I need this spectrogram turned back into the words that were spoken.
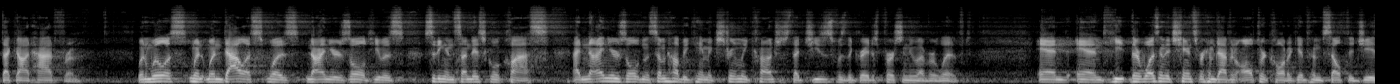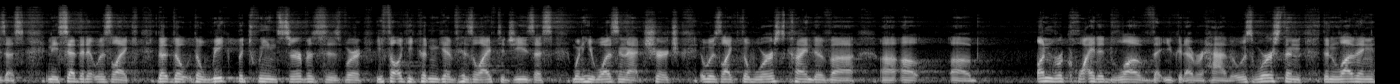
that God had for him. When, Willis, when, when Dallas was nine years old, he was sitting in Sunday school class at nine years old and somehow became extremely conscious that Jesus was the greatest person who ever lived. And, and he, there wasn't a chance for him to have an altar call to give himself to Jesus. And he said that it was like the, the, the week between services where he felt like he couldn't give his life to Jesus when he wasn't at church. It was like the worst kind of uh, uh, uh, uh unrequited love that you could ever have. It was worse than, than loving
